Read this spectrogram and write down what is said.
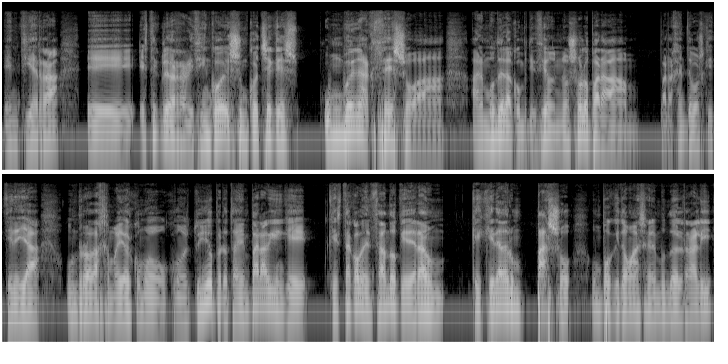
en tierra, eh, este Clio Rally 5 es un coche que es un buen acceso al mundo de la competición, no solo para, para gente pues, que tiene ya un rodaje mayor como, como el tuyo, pero también para alguien que, está comenzando, que un, que quiere dar un paso un poquito más en el mundo del rally,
